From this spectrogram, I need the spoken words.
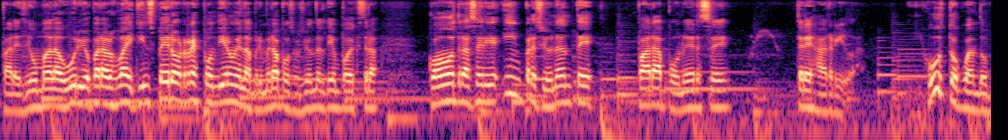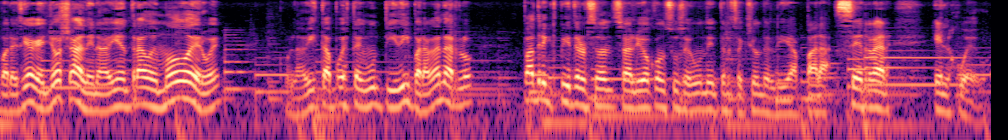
parecía un mal augurio para los Vikings, pero respondieron en la primera posesión del tiempo extra con otra serie impresionante para ponerse 3 arriba. Y justo cuando parecía que Josh Allen había entrado en modo héroe, con la vista puesta en un TD para ganarlo, Patrick Peterson salió con su segunda intersección del día para cerrar el juego.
